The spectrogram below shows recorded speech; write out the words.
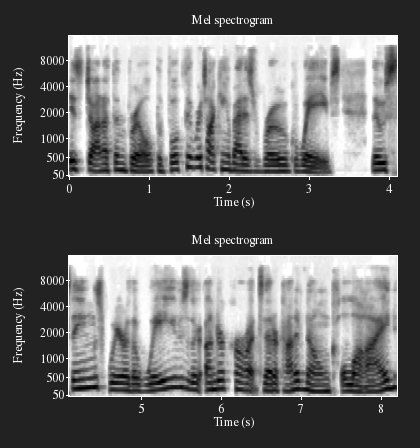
is jonathan brill the book that we're talking about is rogue waves those things where the waves the undercurrents that are kind of known collide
